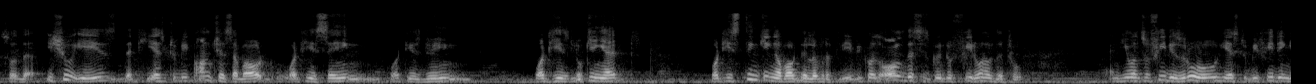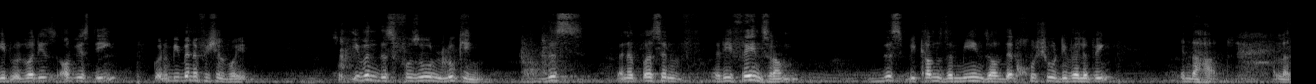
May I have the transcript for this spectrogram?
So the issue is that he has to be conscious about what he's saying, what he's doing, what he's looking at, what he's thinking about deliberately, because all this is going to feed one of the two. And he wants to feed his ruh, he has to be feeding it with what is obviously going to be beneficial for him. So even this fuzul looking, this when a person refrains from, this becomes the means of that khushu developing in the heart. Allah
